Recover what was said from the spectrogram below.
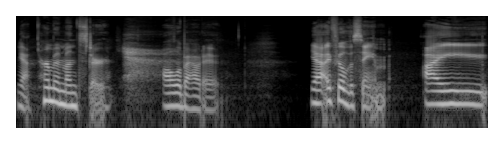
Yeah, Herman Munster. All about it. Yeah, I feel the same. I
